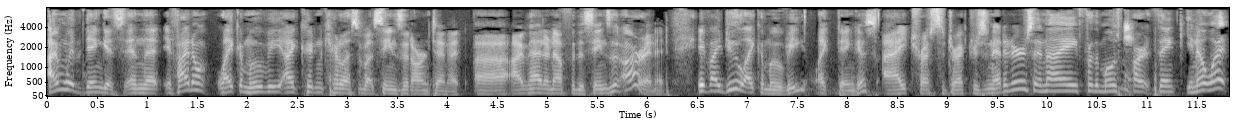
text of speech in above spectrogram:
I'm with Dingus in that if I don't like a movie, I couldn't care less about scenes that aren't in it. Uh, I've had enough of the scenes that are in it. If I do like a movie, like Dingus, I trust the directors and editors, and I, for the most part, think, you know what?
